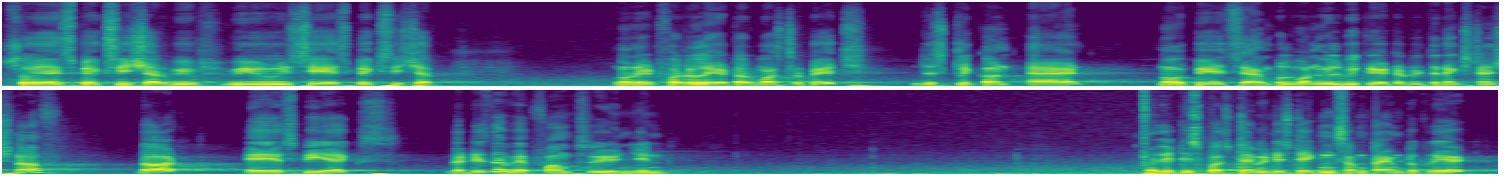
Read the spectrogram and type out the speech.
So ASPX C sharp, view is ASPX C sharp. No need for a layout or master page. Just click on add. Now page sample one will be created with an extension of dot ASPX. That is the web forms view engine. As it is first time, it is taking some time to create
